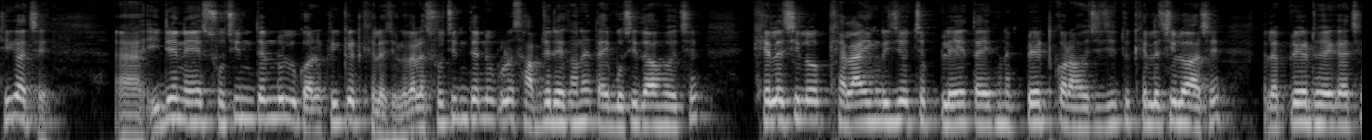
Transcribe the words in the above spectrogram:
ঠিক আছে? ইডেনে সচিন তেন্ডুলকর ক্রিকেট খেলেছিল। তাহলে সচিন তেন্ডুলকর সাবজেক্ট এখানে, তাই বসিয়ে দেওয়া হয়েছে। খেলেছিল, খেলা ইংরেজি হচ্ছে প্লে তাই এখানে প্লেট করা হয়েছে। যেহেতু খেলেছিল আছে, তাহলে প্লেট হয়ে গেছে।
